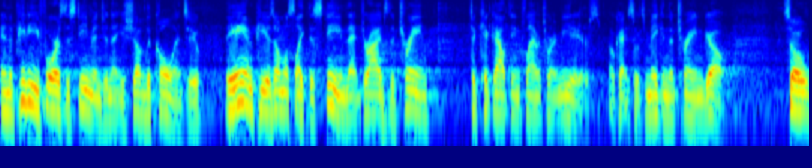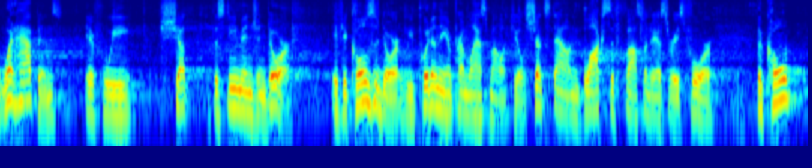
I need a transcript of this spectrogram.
and the PDE4 is the steam engine that you shove the coal into, the AMP is almost like the steam that drives the train to kick out the inflammatory mediators. Okay, so it's making the train go. So, what happens if we shut the steam engine door? If you close the door, we put in the apremilast molecule, shuts down, blocks the phosphodiesterase 4. The coal,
